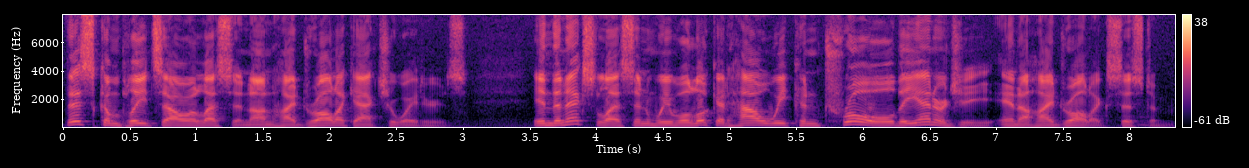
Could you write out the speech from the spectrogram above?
This completes our lesson on hydraulic actuators. In the next lesson, we will look at how we control the energy in a hydraulic system.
